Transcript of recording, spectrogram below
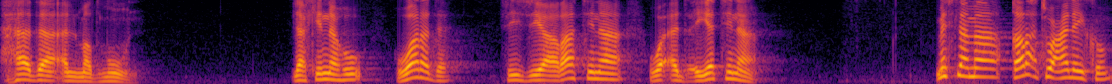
هذا المضمون. لكنه ورد في زياراتنا وأدعيتنا. مثلما قرأت عليكم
